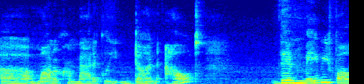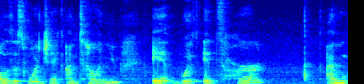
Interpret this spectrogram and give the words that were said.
a monochromatically done out, then maybe follow this one chick. I'm telling you, it was, it's her I'm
